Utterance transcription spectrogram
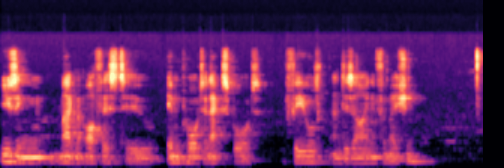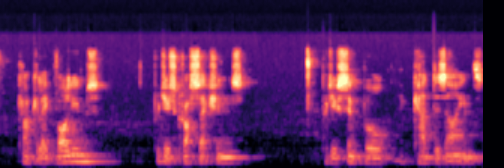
using Magnet Office to import and export field and design information, calculate volumes, produce cross sections, produce simple CAD designs,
